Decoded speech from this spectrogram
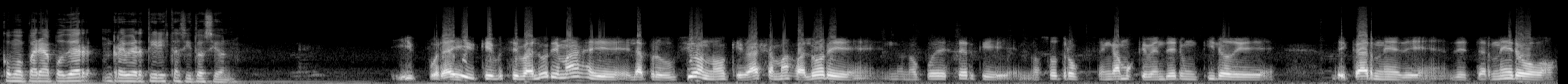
como para poder revertir esta situación? Y por ahí que se valore más eh, la producción, ¿no? Que haya más valores. No, no, puede ser que nosotros tengamos que vender un kilo de, de carne de, de ternero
